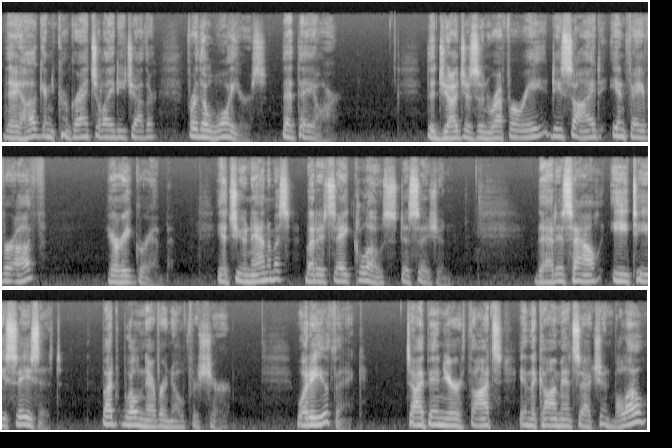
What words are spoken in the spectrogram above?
They hug and congratulate each other for the warriors that they are. The judges and referee decide in favor of Harry Greb. It's unanimous, but it's a close decision. That is how E.T. sees it, but we'll never know for sure. What do you think? Type in your thoughts in the comment section below.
